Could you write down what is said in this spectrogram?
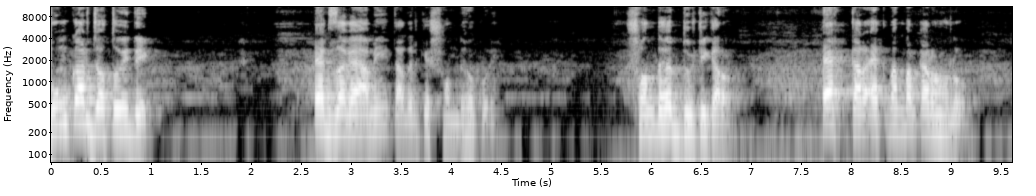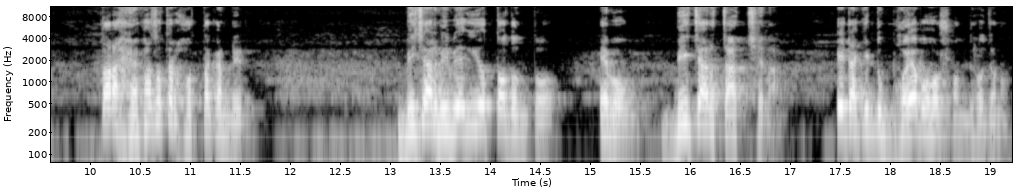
হুঙ্কার যতই দেখ এক জায়গায় আমি তাদেরকে সন্দেহ করি। সন্দেহের দুইটি কারণ। এক কার, এক নাম্বার কারণ হলো, তারা হেফাজতের হত্যাকাণ্ডের বিচার বিভাগীয় তদন্ত এবং বিচার চাচ্ছে না। এটা কিন্তু ভয়াবহ সন্দেহজনক।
